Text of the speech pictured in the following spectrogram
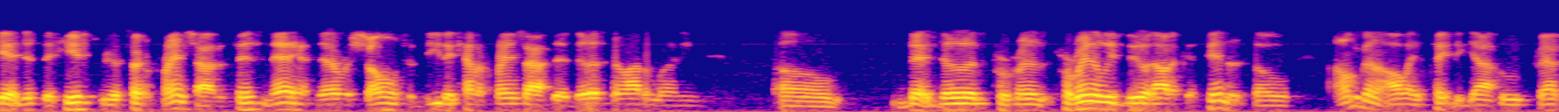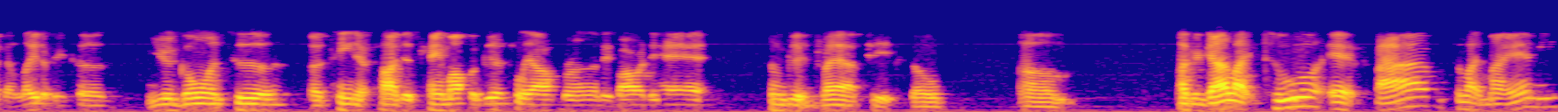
at just the history of certain franchises. Cincinnati has never shown to be the kind of franchise that does spend a lot of money, um, that does perennially build out a contender. So I'm gonna always take the guy who's drafted later because you're going to a team that probably just came off a good playoff run. They've already had some good draft picks. So, um, like a guy like Tua at five to like Miami,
